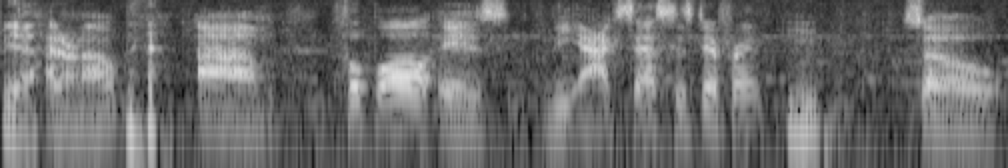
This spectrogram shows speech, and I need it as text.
yeah, I don't know. um, football is the access is different, Mm-hmm. so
